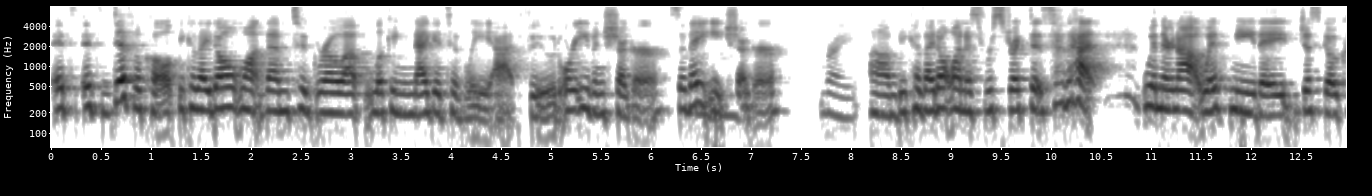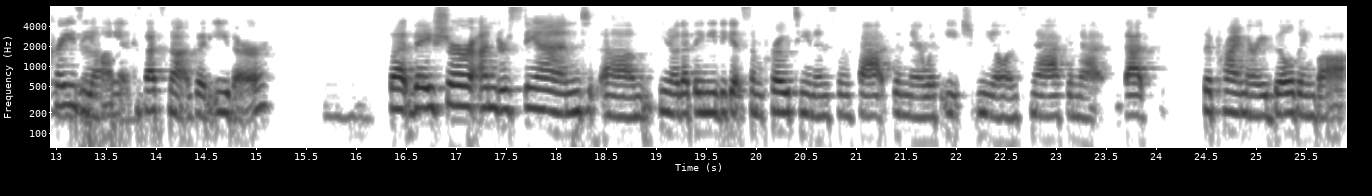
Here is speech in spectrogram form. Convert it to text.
it's it's difficult because I don't want them to grow up looking negatively at food or even sugar. So they eat hmm sugar Right. um, because I don't want to restrict it so that when they're not with me, they just go crazy on it because that's not good either. But they sure understand, um, you know, that they need to get some protein and some fats in there with each meal and snack, and that that's the primary building bo-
